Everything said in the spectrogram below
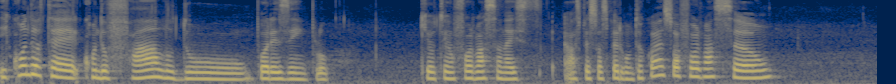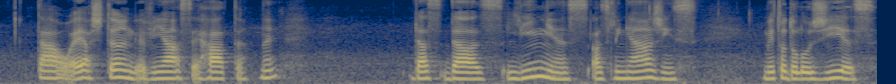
E quando eu até quando eu falo do, por exemplo, que eu tenho formação nas, as pessoas perguntam qual é a sua formação tal, é Ashtanga, Vinyasa, é Hatha, né? Das, das linhas, as linhagens, metodologias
